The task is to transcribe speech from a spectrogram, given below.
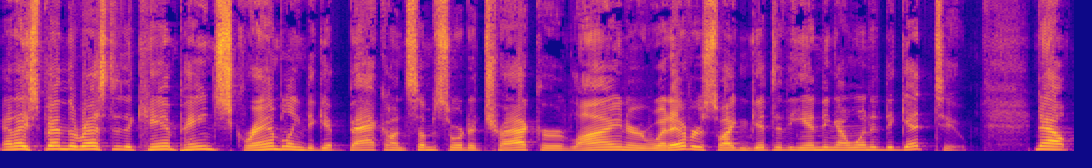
And I spend the rest of the campaign scrambling to get back on some sort of track or line or whatever so I can get to the ending I wanted to get to. Now,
